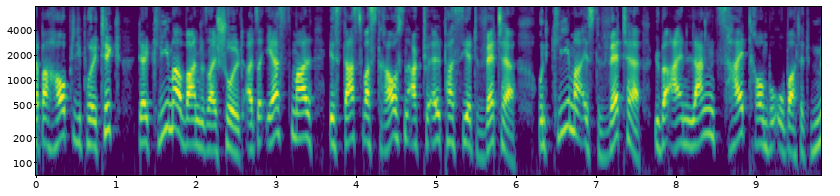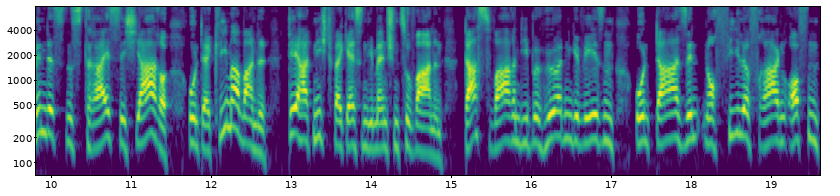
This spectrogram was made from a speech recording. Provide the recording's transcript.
da behauptet die Politik, der Klimawandel sei schuld. Also erstmal ist das, was draußen aktuell passiert, Wetter. Und Klima ist Wetter über einen langen Zeitraum beobachtet, mindestens 30 Jahre. Und der Klimawandel, der hat nicht vergessen, die Menschen zu warnen. Das waren die Behörden gewesen und da sind noch viele Fragen offen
